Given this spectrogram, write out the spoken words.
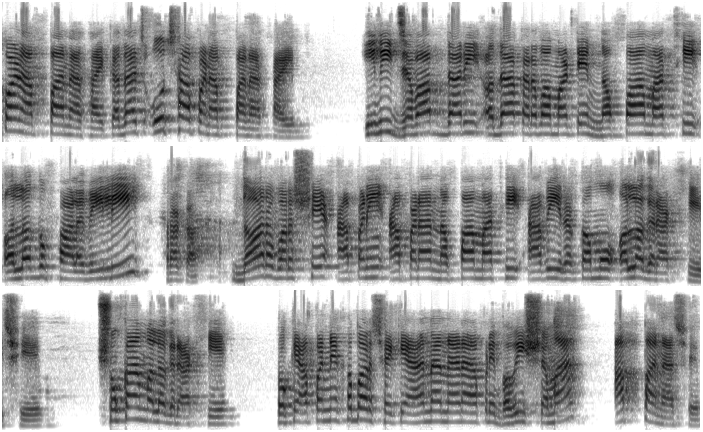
પણ આપવાના થાય, કદાચ ઓછા પણ આપવાના થાય, એવી જવાબદારી અદા કરવા માટે નફામાંથી અલગ ફાળવેલી રકમ. દર વર્ષે આપણે આપણા નફામાંથી આવી રકમો અલગ રાખીએ છીએ. શું કામ અલગ રાખીએ? તો કે આપણને ખબર છે કે આના નાણાં આપણે ભવિષ્યમાં આપવાના છે.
